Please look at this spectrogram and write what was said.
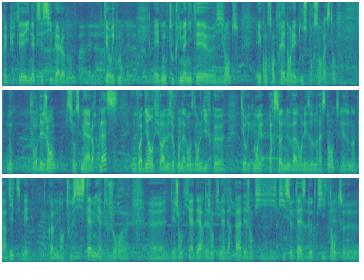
réputées inaccessibles à l'homme, théoriquement. Et donc toute l'humanité vivante est concentrée dans les 12% restants. Pour des gens, si on se met à leur place, on voit bien au fur et à mesure qu'on avance dans le livre que théoriquement personne ne va dans les zones restantes, les zones interdites, mais comme dans tout système, il y a toujours euh, euh, des gens qui adhèrent, des gens qui n'adhèrent pas, des gens qui, se testent, d'autres qui tentent, euh,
